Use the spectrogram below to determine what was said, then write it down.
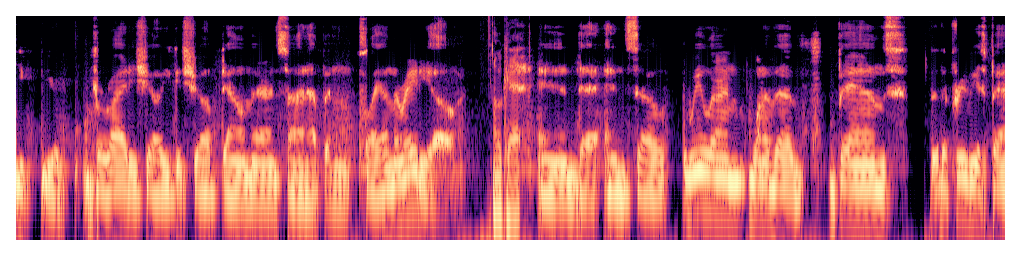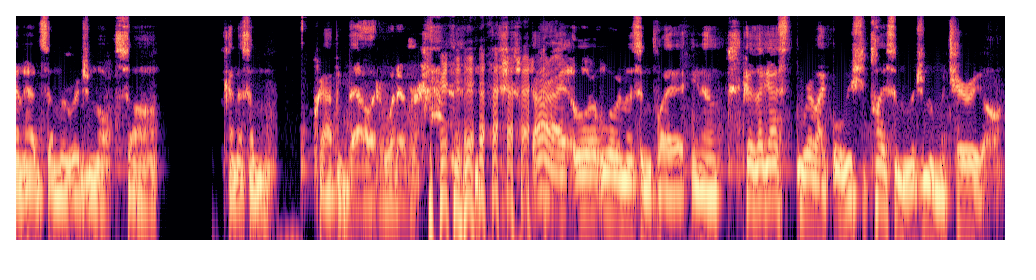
you, your variety show. You could show up down there and sign up and play on the radio Okay. and uh, and so we learned one of the bands the previous band had some original song kind of some crappy ballad or whatever all right we'll, we'll and play it you know because i guess we're like well we should play some original material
